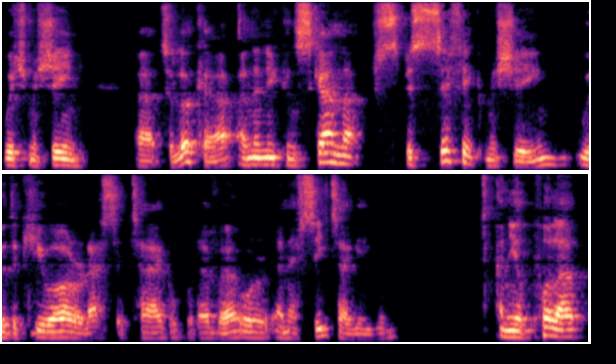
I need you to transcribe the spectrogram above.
which machine uh, to look at, and then you can scan that specific machine with a QR or an asset tag or whatever, or an NFC tag even, and you'll pull up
